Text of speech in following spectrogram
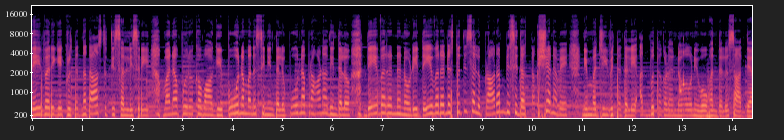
ದೇವರಿಗೆ ಕೃತಜ್ಞತಾ ಸ್ತುತಿ ಸಲ್ಲಿಸಿರಿ. ಮನಪೂರ್ವಕವಾಗಿ, ಪೂರ್ಣ ಮನಸ್ಸಿನಿಂದಲೂ, ಪೂರ್ಣ ಪ್ರಾಣದಿಂದಲೂ ದೇವರನ್ನು ನೋಡಿ ದೇವರನ್ನು ಸ್ತುತಿಸಲು ಪ್ರಾರಂಭಿಸಿದ ತಕ್ಷಣವೇ ನಿಮ್ಮ ಜೀವಿತದಲ್ಲಿ ಅದ್ಭುತಗಳನ್ನು ನೀವು ಹೊಂದಲು ಸಾಧ್ಯ.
